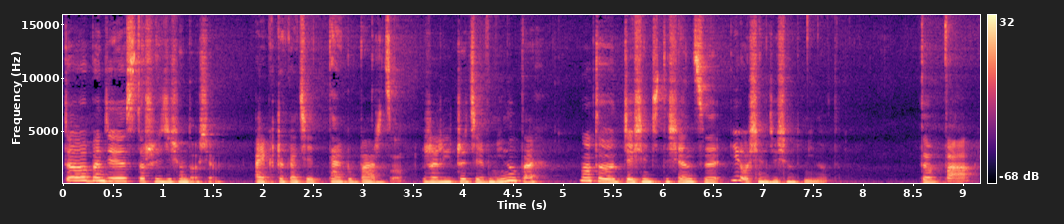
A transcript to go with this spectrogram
to będzie 168. A jak czekacie tak bardzo, że liczycie w minutach, no to 10 tysięcy i 80 minut. To pa!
